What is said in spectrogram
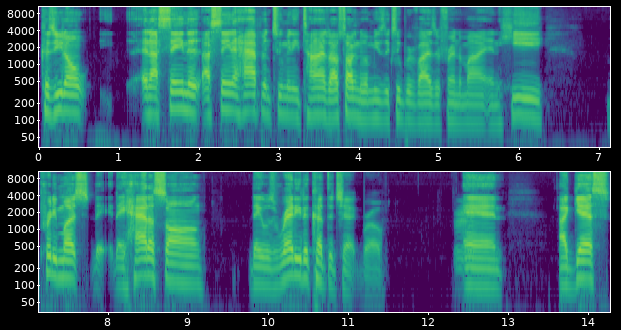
Because you don't and I seen it. I seen it happen too many times. I was talking to a music supervisor friend of mine, and he pretty much they, they had a song. They was ready to cut the check, bro. Mm. And I guess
